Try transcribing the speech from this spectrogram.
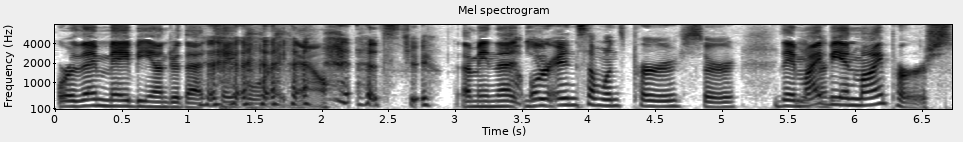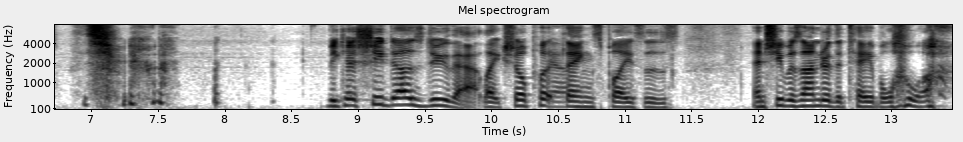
or they may be under that table right now. That's true. I mean that or you- in someone's purse, or they might be in my purse because she does do that. Like she'll put Yeah. things places, and she was under the table a lot.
